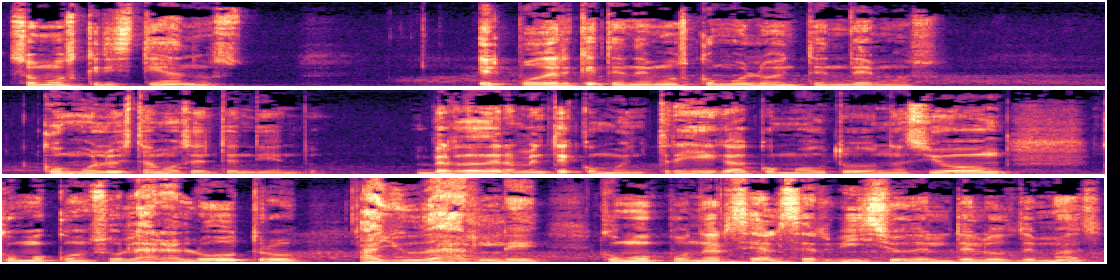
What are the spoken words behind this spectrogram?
Somos cristianos. El poder que tenemos, ¿cómo lo entendemos? ¿Cómo lo estamos entendiendo? Verdaderamente como entrega, como autodonación, como consolar al otro, ayudarle, como ponerse al servicio de, de los demás.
